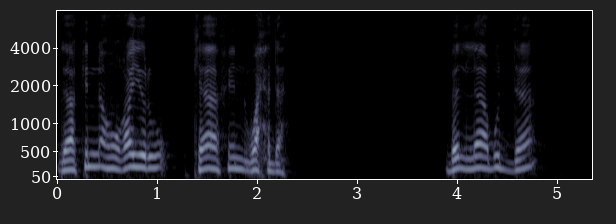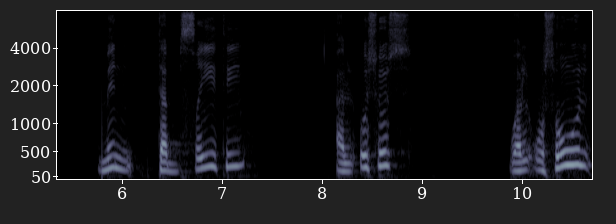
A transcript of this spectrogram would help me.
لكنه غير كاف وحده. بل لا بد من تبسيط الأسس والأصول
